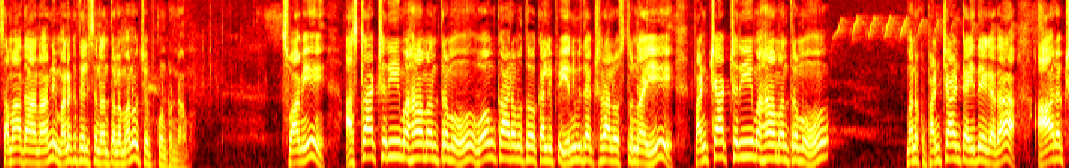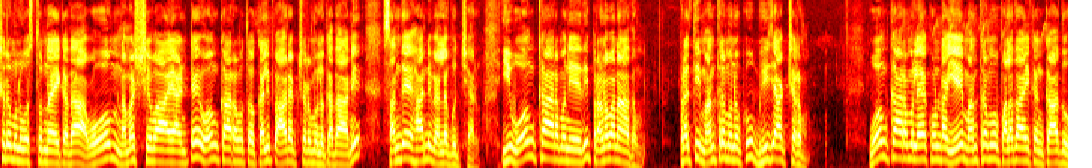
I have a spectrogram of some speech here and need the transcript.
సమాధానాన్ని మనకు తెలిసినంతలో మనం చెప్పుకుంటున్నాము. స్వామి అష్టాక్షరి మహామంత్రము ఓంకారముతో కలిపి ఎనిమిది అక్షరాలు వస్తున్నాయి. పంచాక్షరి మహామంత్రము మనకు పంచ అంటే ఐదే కదా ఆరక్షరములు వస్తున్నాయి కదా ఓం నమశివాయ అంటే ఓంకారముతో కలిపి ఆరక్షరములు కదా అని సందేహాన్ని వెళ్ళబుచ్చారు. ఈ ఓంకారం అనేది ప్రణవనాదం. ప్రతి మంత్రమునకు బీజాక్షరం. ఓంకారము లేకుండా ఏ మంత్రము ఫలదాయకం కాదు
